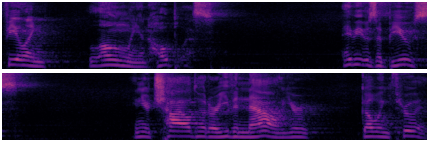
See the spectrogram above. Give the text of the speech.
feeling lonely and hopeless. Maybe it was abuse in your childhood, or even now you're going through it.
